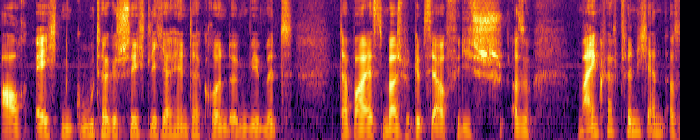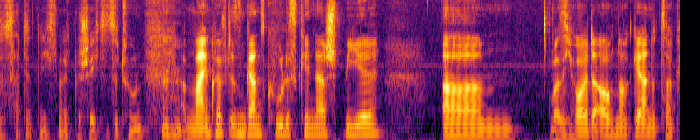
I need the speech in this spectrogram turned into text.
auch echt ein guter geschichtlicher Hintergrund irgendwie mit dabei ist. Zum Beispiel gibt es ja auch für die, Sch also Minecraft finde ich, also es hat jetzt nichts mit Geschichte zu tun, mhm. aber Minecraft ist ein ganz cooles Kinderspiel. Ähm, was ich heute auch noch gerne zocke.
